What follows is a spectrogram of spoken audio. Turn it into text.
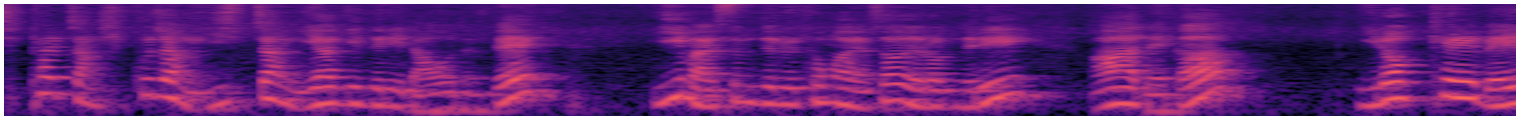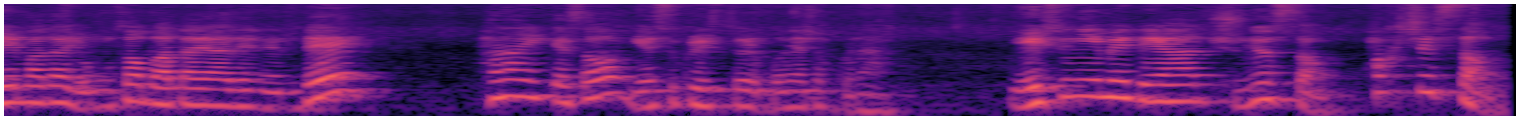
18장, 19장, 20장 이야기들이 나오는데 이 말씀들을 통하여서 여러분들이 아 내가 이렇게 매일마다 용서받아야 되는데 하나님께서 예수 그리스도를 보내셨구나. 예수님에 대한 중요성, 확실성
